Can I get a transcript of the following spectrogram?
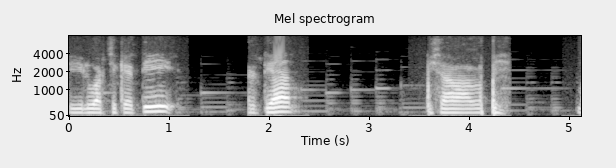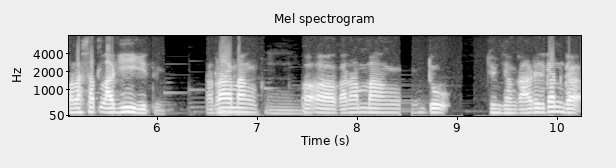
di luar JKT dia bisa lebih melesat lagi gitu karena emang Hmm. eh, eh, karena emang untuk jenjang karir kan nggak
